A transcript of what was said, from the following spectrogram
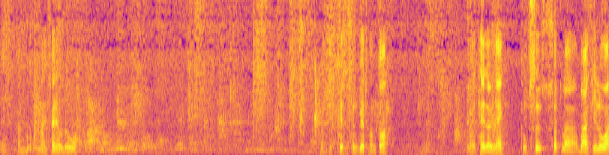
đây, toàn bộ máy phay đầu đố và điều khiển tiếng Việt hoàn toàn. Máy thay dao nhanh, công sự suất là 3 kW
